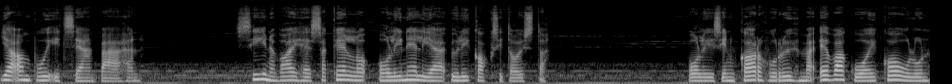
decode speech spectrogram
ja ampui itseään päähän. Siinä vaiheessa kello oli neljää yli 12. Poliisin karhuryhmä evakuoi koulun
